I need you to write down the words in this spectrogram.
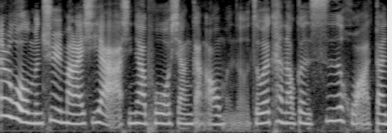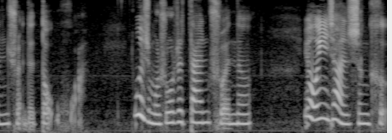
那如果我们去马来西亚、新加坡、香港、澳门呢，则会看到更丝滑单纯的豆花。为什么说是单纯呢？因为我印象很深刻，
